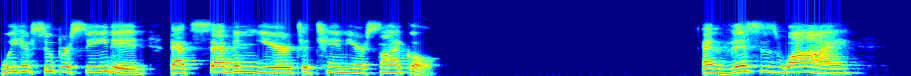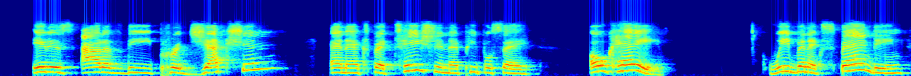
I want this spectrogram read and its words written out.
We have superseded that seven year to 10 year cycle. And this is why it is out of the projection and expectation that people say, okay, we've been expanding.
